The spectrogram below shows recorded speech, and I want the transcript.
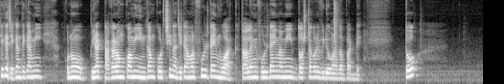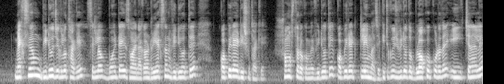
ঠিক আছে? এখান থেকে আমি কোনো বিরাট টাকার অঙ্ক আমি ইনকাম করছি না, যেটা আমার ফুল টাইম ওয়ার্ক তাহলে আমি ফুল টাইম আমি দশটা করে ভিডিও বানাতাম পার ডে তো ম্যাক্সিমাম ভিডিও যেগুলো থাকে, সেগুলো মনিটাইজ হয় না, কারণ রিয়াকশান ভিডিওতে কপিরাইট ইস্যু থাকে। সমস্ত রকমের ভিডিওতে কপিরাইট ক্লেম আছে। কিছু কিছু ভিডিও তো ব্লকও করে দেয়। এই চ্যানেলে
